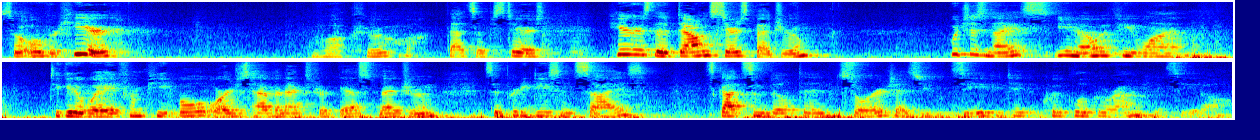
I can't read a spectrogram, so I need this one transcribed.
So over here, walk through, that's upstairs. Here is the downstairs bedroom, which is nice, you know, if you want to get away from people or just have an extra guest bedroom. It's a pretty decent size. It's got some built-in storage, as you can see. If you take a quick look around, you can see it all.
